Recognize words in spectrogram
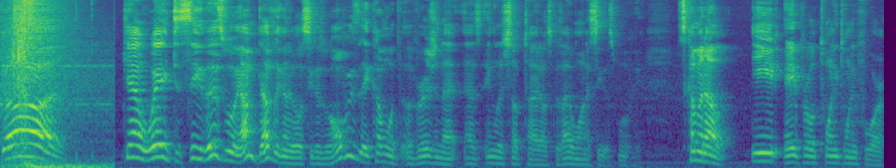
god. Can't wait to see this movie. I'm definitely gonna go see this movie. Hopefully they come with a version that has English subtitles because I want to see this movie. It's coming out Eid April 2024.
